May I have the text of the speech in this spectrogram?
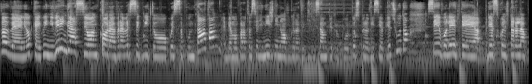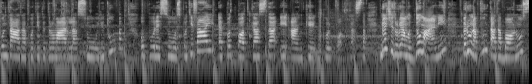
Va bene, ok, quindi vi ringrazio ancora per aver seguito questa puntata. Abbiamo parlato sia di Nizhny Novgorod che di San Pietroburgo, spero vi sia piaciuto. Se volete riascoltare la puntata potete trovarla su YouTube oppure su Spotify, Apple Podcast e anche Google Podcast. Noi ci troviamo domani per una puntata bonus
